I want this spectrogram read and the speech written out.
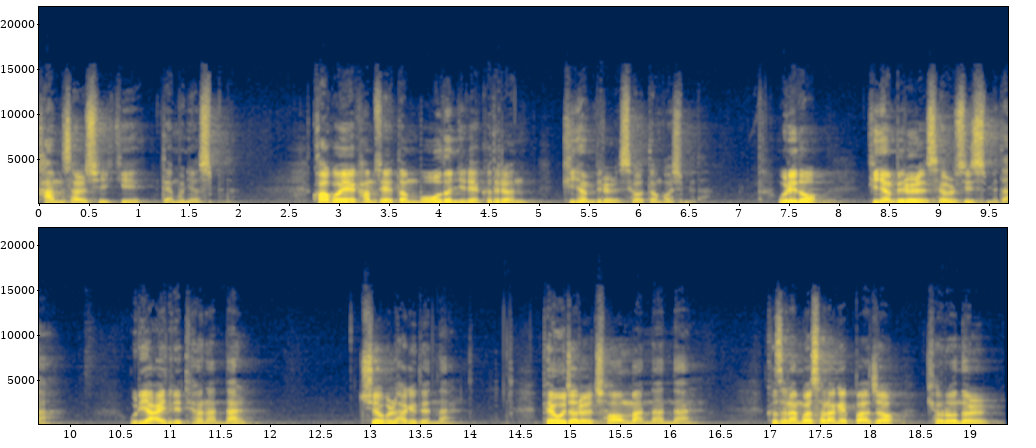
감사할 수 있기 때문이었습니다. 과거에 감사했던 모든 일에 그들은 기념비를 세웠던 것입니다. 우리도 기념비를 세울 수 있습니다. 우리 아이들이 태어난 날, 취업을 하게 된 날, 배우자를 처음 만난 날, 그 사람과 사랑에 빠져 결혼을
